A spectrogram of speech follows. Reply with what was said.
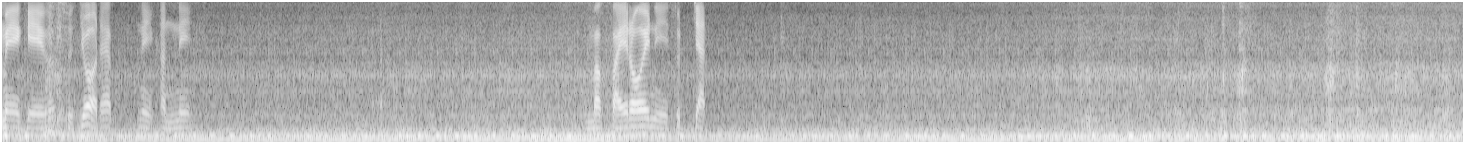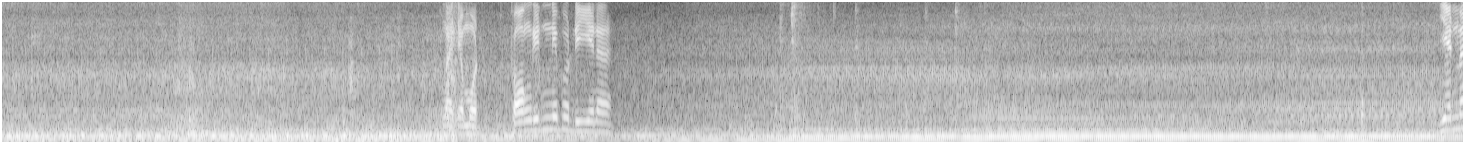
แม่เกก็สุดยอดครับ นี่คันนี้ มักไฟร้อยนี่สุดจัด น่าจะหมดกองดินนี่พอดีนะเย็นไหม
